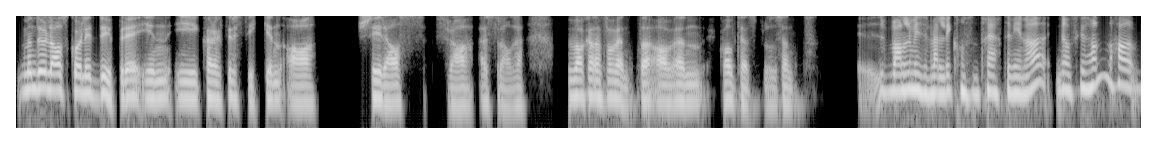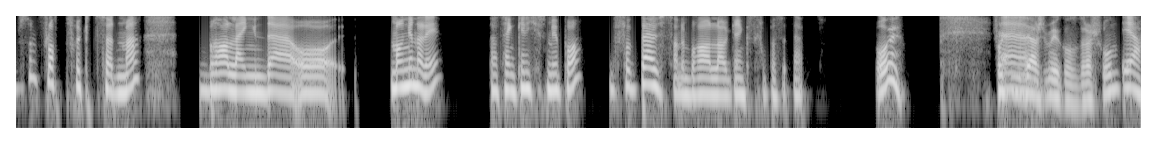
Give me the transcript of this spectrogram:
Men du, la oss gå litt dypere inn i karakteristikken av Shiraz fra Australia. Hva kan jeg forvente av en kvalitetsprodusent? Vanligvis veldig konsentrerte viner. Ganske sånn, har sånn flott fruktsødme. Bra lengde, og mange av de, da tenker en ikke så mye på. Forbausende bra lagringskapasitet. Oi! Fordi Eh, det er så mye konsentrasjon? Ja,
